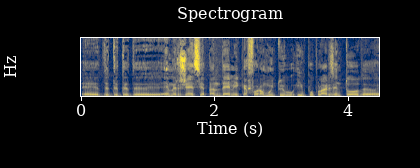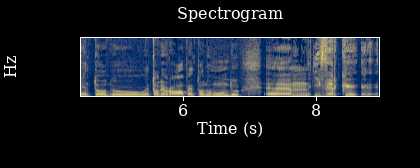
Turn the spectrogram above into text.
eh, de, de, de emergência pandémica foram muito impopulares em toda, em todo, em toda a Europa, em todo o mundo, e ver que eh,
